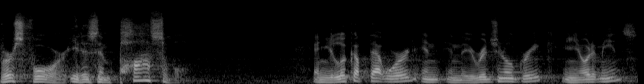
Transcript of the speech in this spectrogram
Verse 4 it is impossible. And you look up that word in, in the original Greek, and you know what it means?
